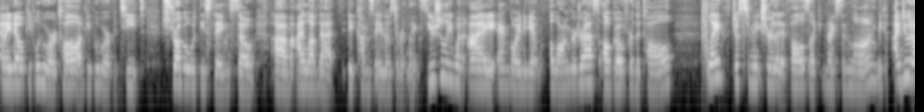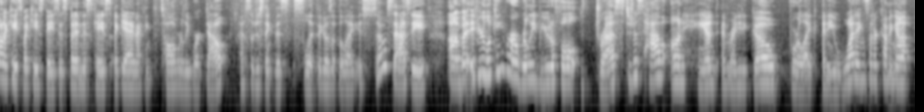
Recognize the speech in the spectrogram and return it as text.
And I know people who are tall and people who are petite struggle with these things, so um, I love that it comes in those different lengths. Usually when I am going to get a longer dress, I'll go for the tall length just to make sure that it falls like nice and long because I do it on a case by case basis but in this case again I think the tall really worked out. I also just think this slit that goes up the leg is so sassy um, but if you're looking for a really beautiful dress to just have on hand and ready to go for like any weddings that are coming up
